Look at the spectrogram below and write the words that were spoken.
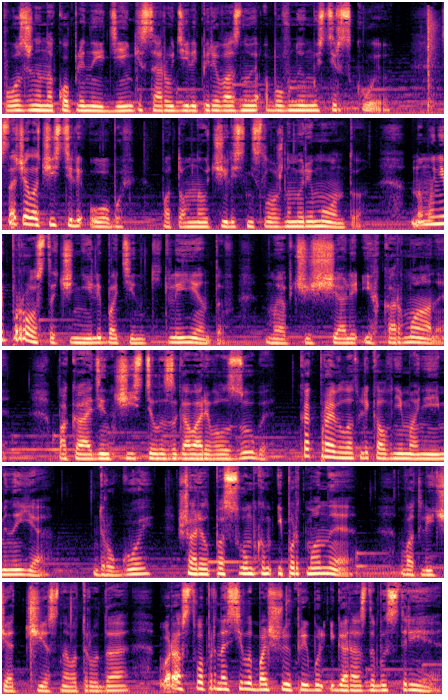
Позже на накопленные деньги соорудили перевозную обувную мастерскую. Сначала чистили обувь, потом научились несложному ремонту. Но мы не просто чинили ботинки клиентов, мы обчищали их карманы – Пока один чистил и заговаривал зубы, как правило, отвлекал внимание именно я. Другой шарил по сумкам и портмоне. В отличие от честного труда, воровство приносило большую прибыль и гораздо быстрее.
